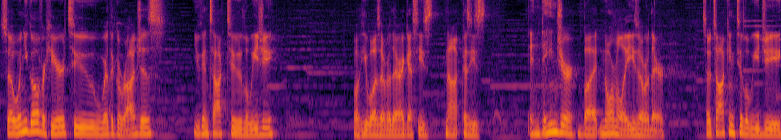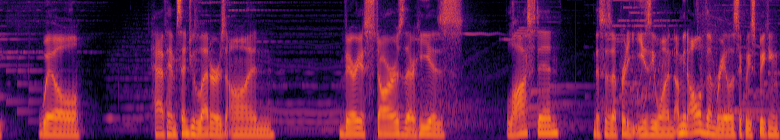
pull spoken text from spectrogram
So when you go over here to where the garage is, you can talk to Luigi. Well, he was over there. I guess he's not because he's in danger, but normally he's over there. So talking to Luigi will have him send you letters on various stars that he is lost in. This is a pretty easy one. I mean, all of them, realistically speaking,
